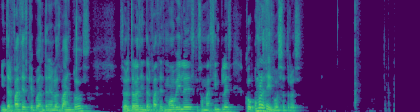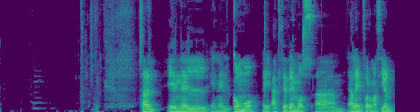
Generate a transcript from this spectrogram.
interfaces que puedan tener los bancos, sobre todo las interfaces móviles, que son más simples. ¿Cómo, lo hacéis vosotros? Sea, en el, en el cómo eh, accedemos a, la información,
